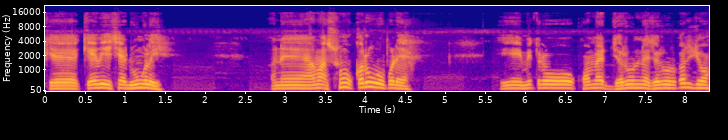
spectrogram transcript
કે કેવી છે ડુંગળી? અને આમાં શું કરવું પડે? એ મિત્રો કોમેન્ટ જરૂર ને જરૂર કરજો.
